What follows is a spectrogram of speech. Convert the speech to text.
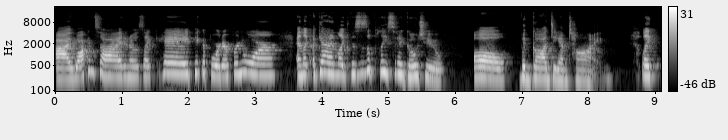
I walk inside and I was like, "Hey, pickup order for Noor." And like again, like this is a place that I go to all the goddamn time. Like,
